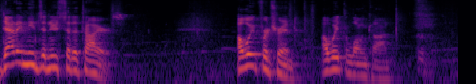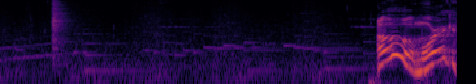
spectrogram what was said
Daddy needs a new set of tires. I'll wait for Trynd. I'll wait the long con. Oh, Morg?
